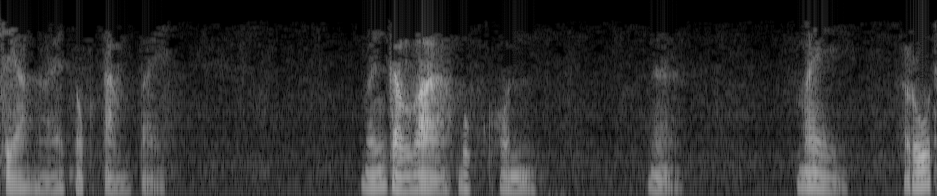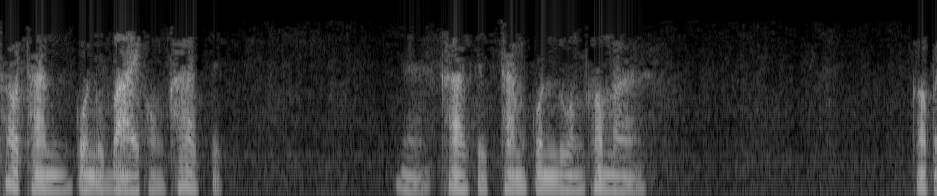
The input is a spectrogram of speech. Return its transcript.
เสียหายตกต่ำไป เหมือนกับว่าบุคคลไม่ รู้เท่าทันกลอุบายของข้าศึกข้าศึกทำกลลวงเข้ามา ก็ไป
